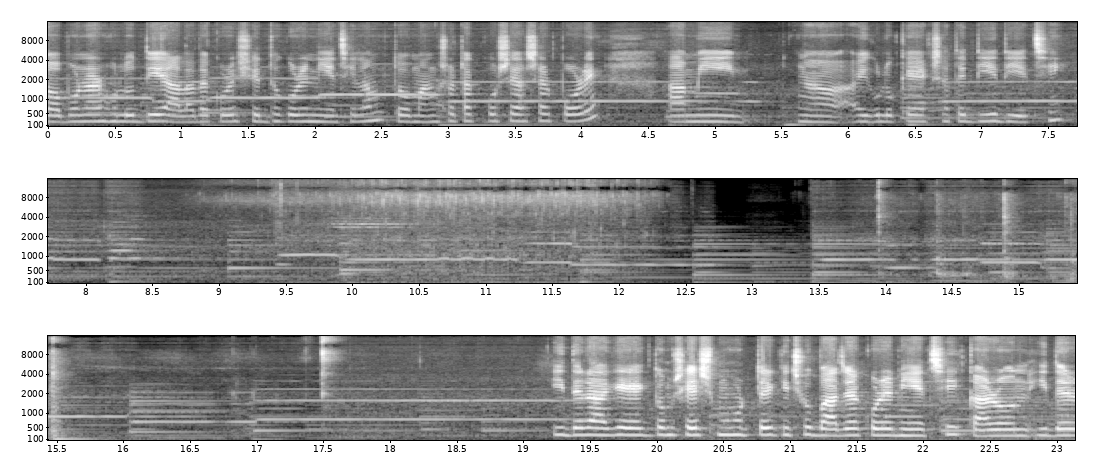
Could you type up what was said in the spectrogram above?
লবণ আর হলুদ দিয়ে আলাদা করে সেদ্ধ করে নিয়েছিলাম। তো মাংসটা কষে আসার পরে আমি এগুলোকে একসাথে দিয়ে দিয়েছি। ঈদের আগে একদম শেষ মুহূর্তের কিছু বাজার করে নিয়েছি, কারণ ঈদের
